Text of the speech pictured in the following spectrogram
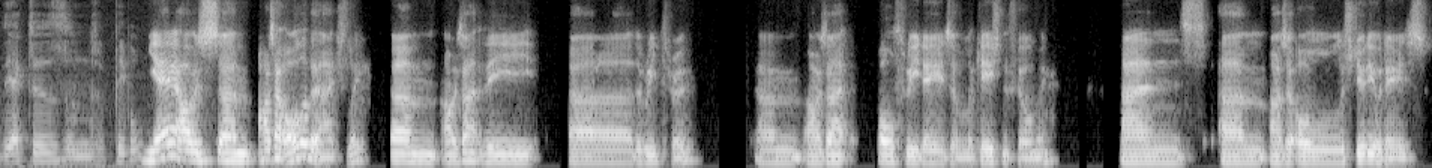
the actors and people? Yeah, I was. Um, I was at all of it actually. Um, I was at the uh, the read through. Um, I was at all three days of location filming, and um, I was at all the studio days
